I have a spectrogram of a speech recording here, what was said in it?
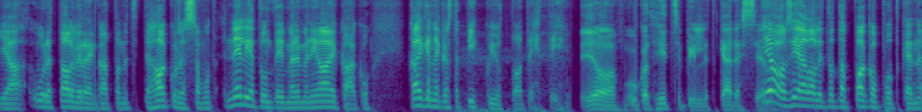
ja uudet talvirenkaat on nyt sitten hakusessa, mutta neljä tuntia meillä meni aikaa, kun kaiken näköistä pikkujuttua tehtiin. Joo, ukot hitsipillit kädessä siellä. Joo, siellä oli tota pakoputken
